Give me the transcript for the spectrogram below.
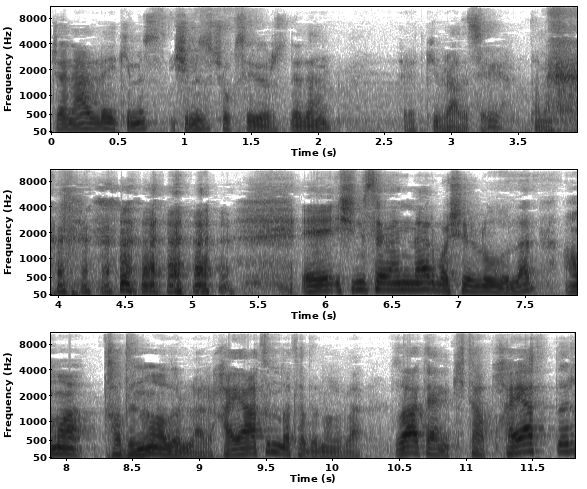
Caner'le ikimiz işimizi çok seviyoruz. Neden? Evet Kübra da seviyor. Tamam. e, işini sevenler başarılı olurlar ama tadını alırlar. Hayatın da tadını alırlar. Zaten kitap hayattır.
